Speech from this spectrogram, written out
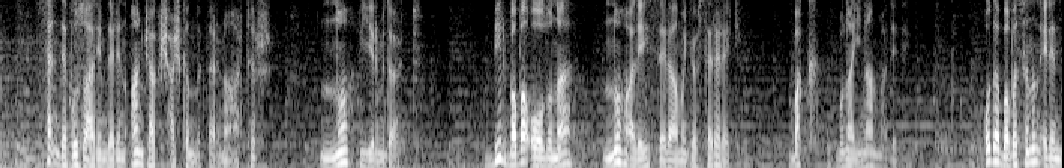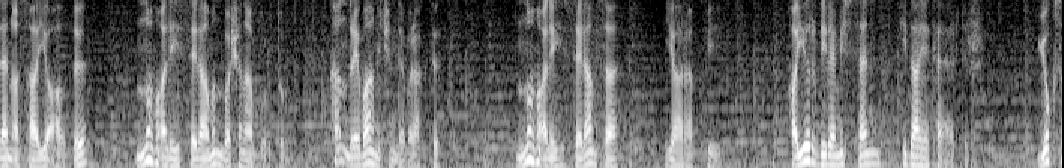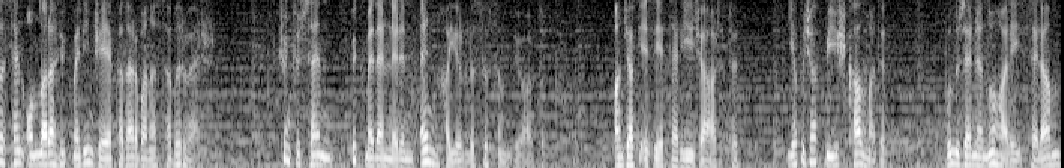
sen de bu zalimlerin ancak şaşkınlıklarını artır. Nuh 24 Bir baba oğluna Nuh aleyhisselamı göstererek, bak buna inanma dedi. O da babasının elinden asayı aldı, Nuh aleyhisselamın başına vurdu. Kan revan içinde bıraktı. Nuh aleyhisselamsa, Ya Rabbi, hayır dilemişsen hidayete erdir. Yoksa sen onlara hükmedinceye kadar bana sabır ver. Çünkü sen hükmedenlerin en hayırlısısın diyordu. Ancak eziyetler iyice arttı. Yapacak bir iş kalmadı. Bunun üzerine Nuh aleyhisselam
